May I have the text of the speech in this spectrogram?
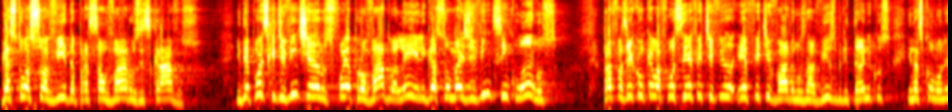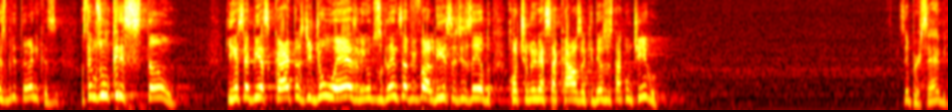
gastou a sua vida para salvar os escravos. E depois que de 20 anos foi aprovado a lei, ele gastou mais de 25 anos para fazer com que ela fosse efetivada nos navios britânicos e nas colônias britânicas. Nós temos um cristão que recebia as cartas de John Wesley, um dos grandes avivalistas, dizendo: continue nessa causa, que Deus está contigo. Você percebe?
